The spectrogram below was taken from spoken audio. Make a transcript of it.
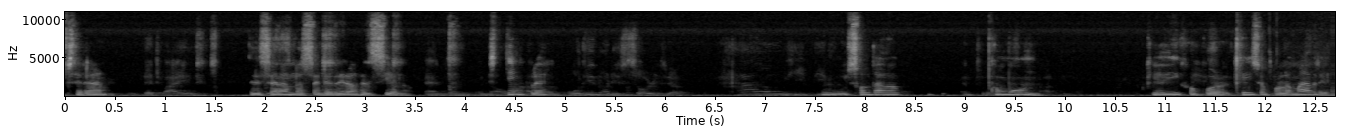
serán, serán los herederos del cielo. Simple. Un soldado común que dijo por, ¿qué hizo por la madre?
